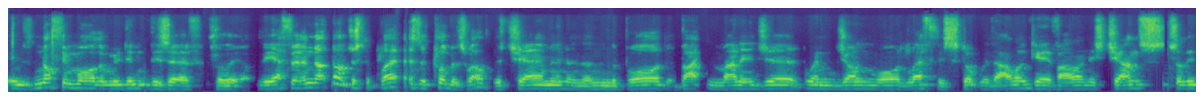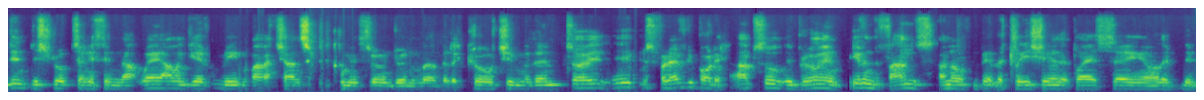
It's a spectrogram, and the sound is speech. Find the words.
it was nothing more than we didn't deserve for the, the effort, and not, not just the players, the club as well. The chairman and then the board, the back manager. When John Ward left, they stuck with Alan, gave Alan his chance. So they didn't disrupt anything that way. Alan gave me my chance of coming through and doing a little bit of coaching with him. So it, it was for everybody. Absolutely brilliant. Even the fans. I know a bit of a cliche that players say, you know, they, they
